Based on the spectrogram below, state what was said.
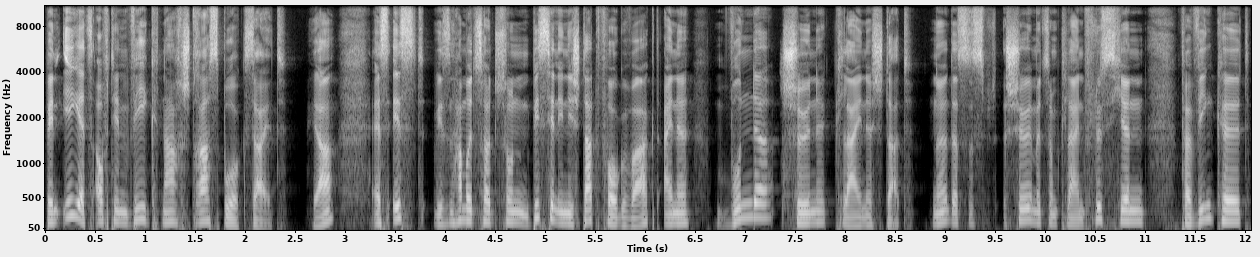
Wenn ihr jetzt auf dem Weg nach Straßburg seid, ja, es ist, wir sind, haben uns heute schon ein bisschen in die Stadt vorgewagt, eine wunderschöne kleine Stadt. Ne, das ist schön mit so einem kleinen Flüsschen, verwinkelt,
